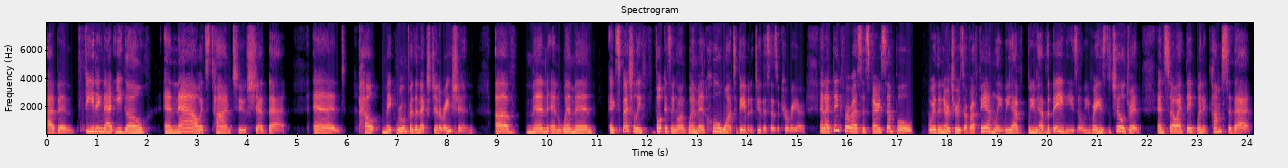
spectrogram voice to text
I've been feeding that ego, and now it's time to shed that and help make room for the next generation of men and women especially focusing on women who want to be able to do this as a career. And I think for us it's very simple. We're the nurturers of our family. We have we have the babies and we raise the children. And so I think when it comes to that,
